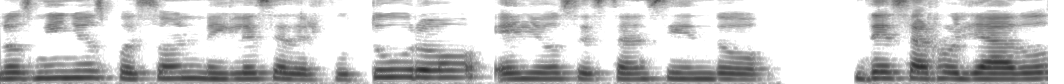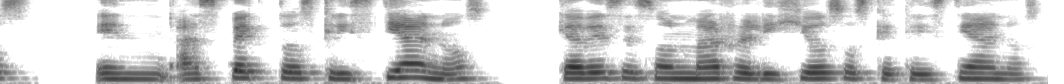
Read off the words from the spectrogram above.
los niños pues son la iglesia del futuro, ellos están siendo desarrollados en aspectos cristianos que a veces son más religiosos que cristianos.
